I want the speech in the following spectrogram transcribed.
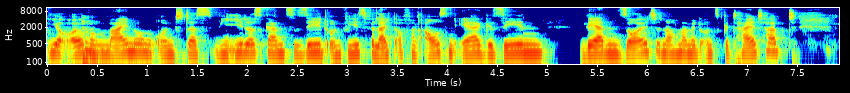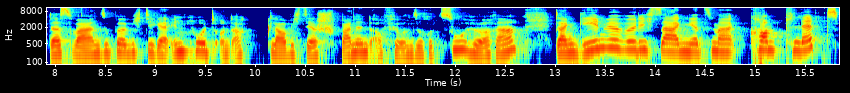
ihr eure Meinung und das, wie ihr das Ganze seht und wie es vielleicht auch von außen eher gesehen werden sollte, nochmal mit uns geteilt habt. Das war ein super wichtiger Input und auch, glaube ich, sehr spannend auch für unsere Zuhörer. Dann gehen wir, würde ich sagen, jetzt mal komplett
